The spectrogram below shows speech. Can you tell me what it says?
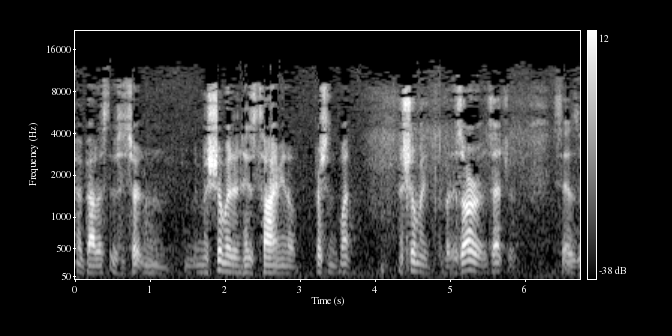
about us. There was a certain Meshumit in his time. You know, person went Meshumit, but Zara, etc. Says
